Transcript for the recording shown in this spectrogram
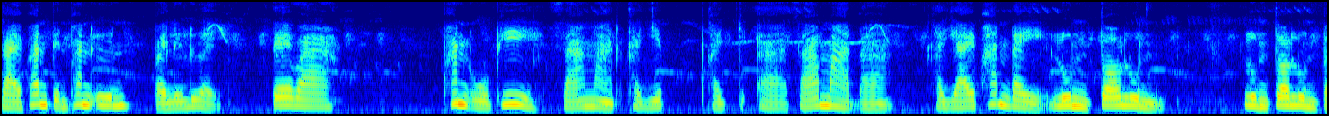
กลายพันธุ์เป็นพันธุ์อื่นไปเรื่อยๆ แต่ว่าพันธุ์โอพี่สามารถขยิบขยอ่าสามารถอ่าขยายพันธุ์ได้รุ่นต่อรุ่น รุ่นต่อรุ่นไป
